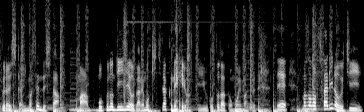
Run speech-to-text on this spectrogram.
くらいしかいませんでした。まあ、僕の DJ を誰も聞きたくねえよっていうことだと思います。で、まあ、その2人のうち、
